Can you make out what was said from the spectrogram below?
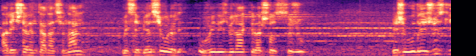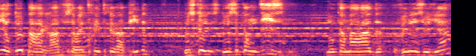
à l'échelle internationale, mais c'est bien sûr au Venezuela que la chose se joue. Et je voudrais juste lire deux paragraphes, ça va être très très rapide, de ce qu'en disent nos camarades vénézuéliens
